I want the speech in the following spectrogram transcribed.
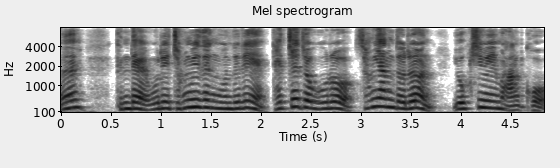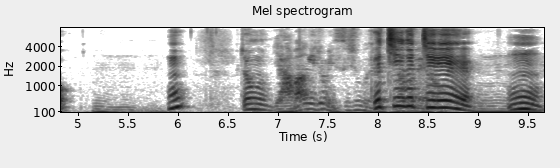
예? 근데 우리 정미생 분들이 대체적으로 성향들은 욕심이 많고 음, 응? 좀 야망이 좀 있으신 분들 그치, 그치. 음.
